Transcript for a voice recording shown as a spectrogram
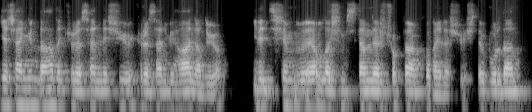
geçen gün daha da küreselleşiyor, küresel bir hal alıyor. İletişim ve ulaşım sistemleri çok daha kolaylaşıyor. İşte buradan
